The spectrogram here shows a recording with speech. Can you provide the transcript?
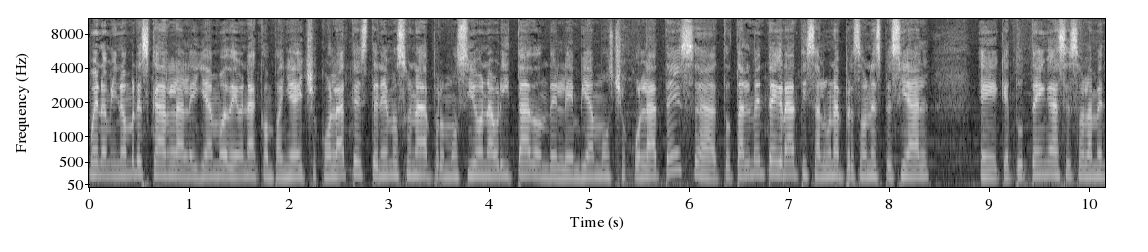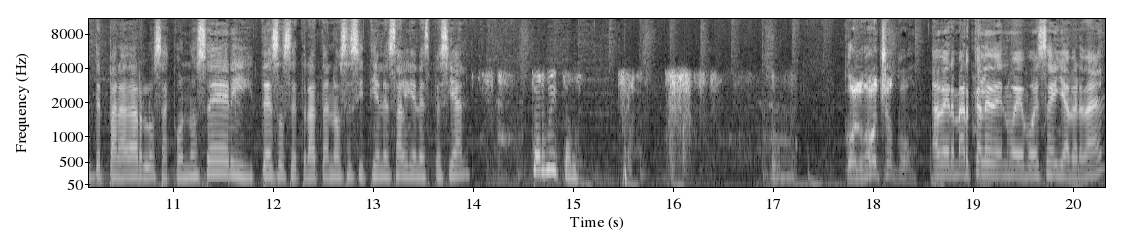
Bueno, mi nombre es Carla, le llamo de una compañía de chocolates. Tenemos una promoción ahorita donde le enviamos chocolates uh, totalmente gratis a alguna persona especial eh, que tú tengas. Es solamente para darlos a conocer y de eso se trata. No sé si tienes a alguien especial. Permítame. Colgó Choco. A ver, márcale de nuevo. Es ella, ¿verdad?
